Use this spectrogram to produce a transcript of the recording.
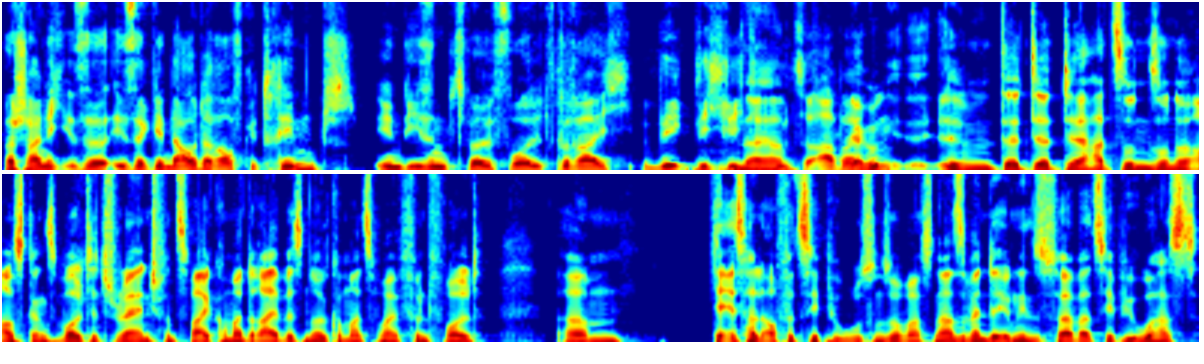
Wahrscheinlich ist er, ist er genau darauf getrimmt, in diesem 12-Volt-Bereich wirklich richtig Naja. gut zu Ja, arbeiten. guck, ähm, der, der, der hat so, ein- so eine Ausgangsvoltage-Range von 2,3 bis 0,25 Volt. Ähm, der ist halt auch für CPUs und sowas. Ne? Also wenn du irgendwie eine Server-CPU hast,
